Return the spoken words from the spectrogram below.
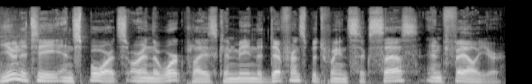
Unity in sports or in the workplace can mean the difference between success and failure.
